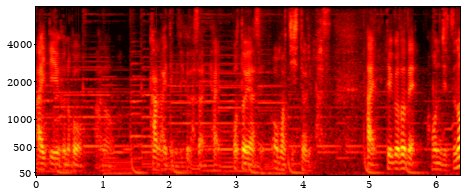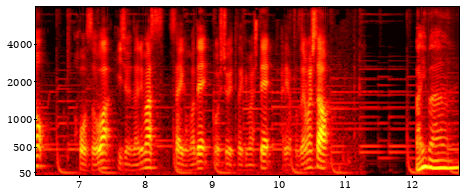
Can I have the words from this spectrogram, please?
ITF の方、あの、考えてみてください。はい。お問い合わせお待ちしております。はい。ということで、本日の放送は以上になります。最後までご視聴いただきましてありがとうございました。バイバイ。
